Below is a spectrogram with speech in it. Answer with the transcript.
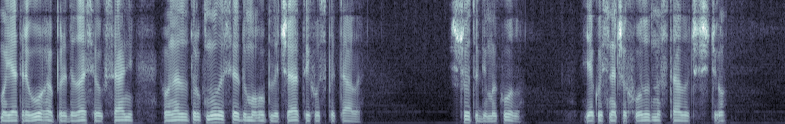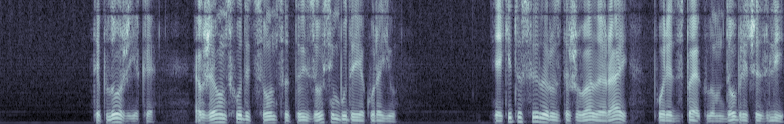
Моя тривога передалася Оксані. Вона доторкнулася до мого плеча, тихо спитала. Що тобі, Миколо? Якось наче холодно стало, чи що? Тепло ж яке, а вже он сходить сонце, то й зовсім буде, як у раю. Які то сили розташували рай поряд з пеклом, добрі чи злі,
